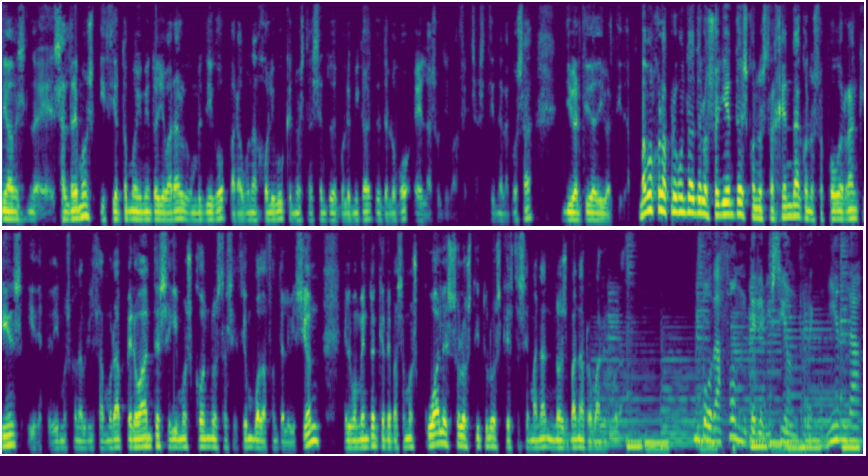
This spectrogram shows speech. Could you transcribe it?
eh, saldremos y cierto movimiento llevará, como digo, para una Hollywood que no está exento de polémicas, desde luego, en las últimas fechas. Tiene la cosa divertida, divertida. Vamos con las preguntas de los oyentes, con nuestra agenda, con nuestros Power Rankings y despedimos con Abril Zamora, pero antes seguimos con nuestra sección Vodafone Televisión, el momento en que repasamos cuáles son los títulos que esta semana nos van a robar el corazón. Vodafone Televisión recomienda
